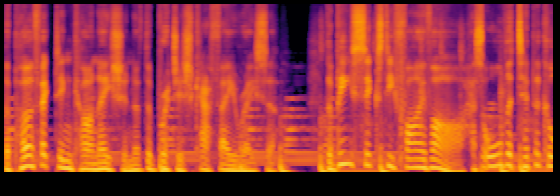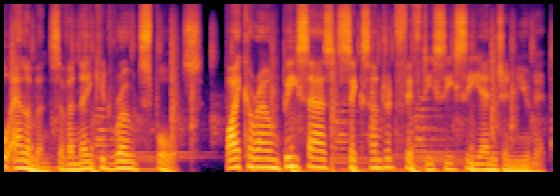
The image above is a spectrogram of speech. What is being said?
the perfect incarnation of the British cafe racer. The B65R has all the typical elements of a naked road sports, bike around BSA's 650cc engine unit.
